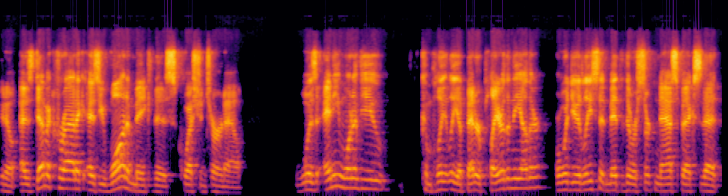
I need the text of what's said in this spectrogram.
You know, as democratic as you want to make this question turn out, was any one of you completely a better player than the other? Or would you at least admit that there were certain aspects that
